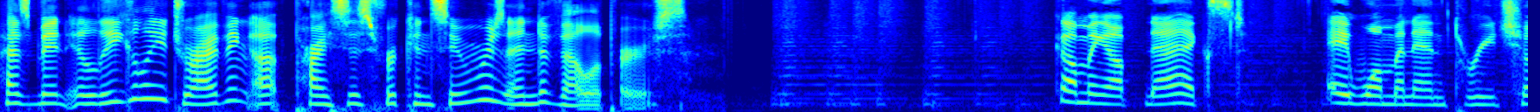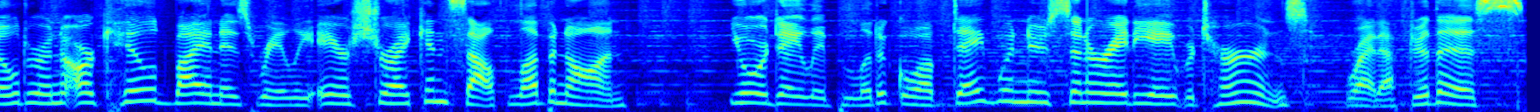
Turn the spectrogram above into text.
has been illegally driving up prices for consumers and developers. Coming up next, a woman and three children are killed by an Israeli airstrike in South Lebanon. Your daily political update when News Center 88 returns, right after this.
